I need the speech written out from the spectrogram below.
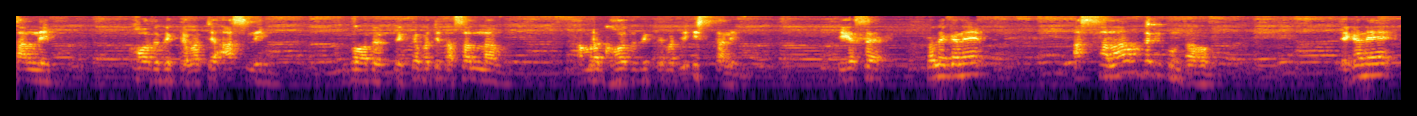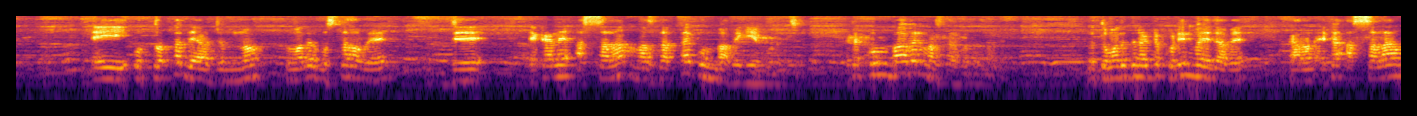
সাল্লিম খতে দেখতে পাচ্ছি আসলিম গতে দেখতে পাচ্ছি তাসাল্লাম, আমরা ঘতে দেখতে পাচ্ছি ইস্তালিম। ঠিক আছে? তাহলে এখানে আসসালাম থেকে কোনটা হবে? এখানে এই উত্তরটা দেওয়ার জন্য তোমাদের বুঝতে হবে যে এখানে আসসালাম মাজদারটা কোন ভাবে গিয়ে পড়েছে। এটা কোন ভাবের মাজদার হতে পারে? তোমাদের জন্য একটা কঠিন হয়ে যাবে। কারণ এটা আসসালাম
